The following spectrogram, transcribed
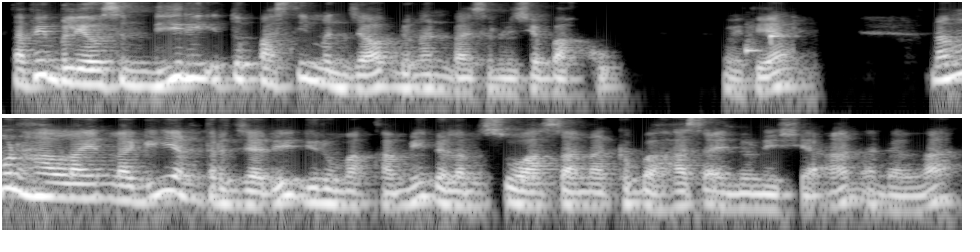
tapi beliau sendiri itu pasti menjawab dengan bahasa Indonesia baku. Gitu ya. Namun hal lain lagi yang terjadi di rumah kami dalam suasana kebahasa Indonesiaan adalah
